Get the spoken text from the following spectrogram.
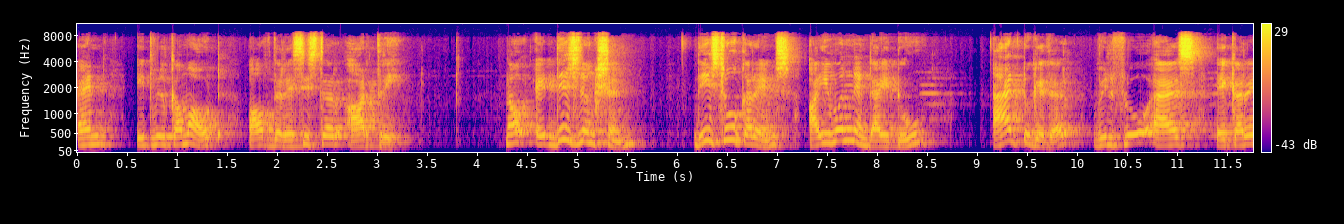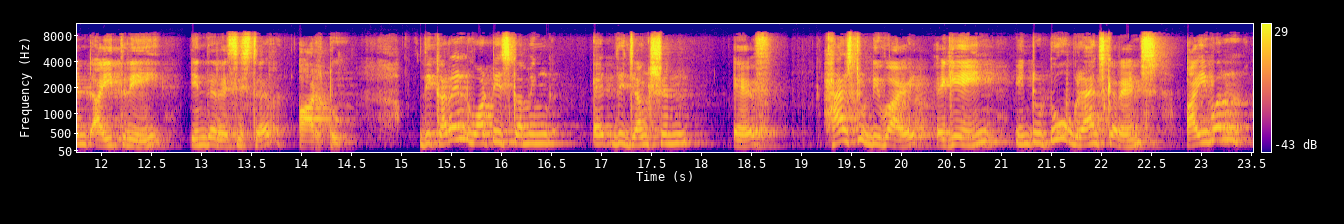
and it will come out of the resistor R3. Now at this junction, these two currents I1 and I2 add together will flow as a current I3 in the resistor R2 the current what is coming at the junction F has to divide again into two branch currents I1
